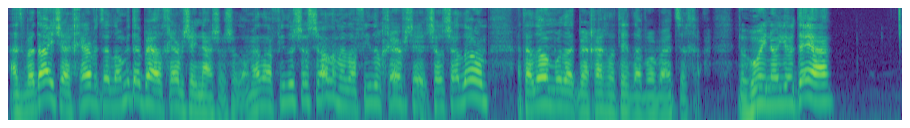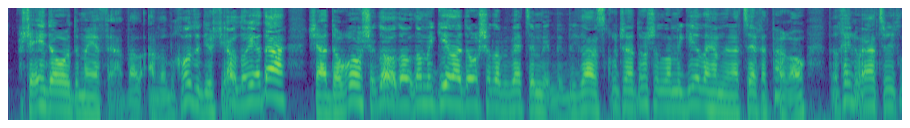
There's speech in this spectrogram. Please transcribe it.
אז ודאי שהחרב הזה לא מדבר על חרב שאינה של שלום, אלא אפילו של שלום, אלא אפילו חרב של שלום, אתה לא אמור בהכרח בהכרח לתת לעבור בארצך. והוא אינו יודע שאין דורו דומה יפה, אבל, אבל בכל זאת יאשיהו לא ידע שהדורו שלו לא, לא מגיע לדור שלו בעצם בגלל הזכות של הדור שלו לא מגיע להם לנצח את פרעה ולכן הוא היה צריך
